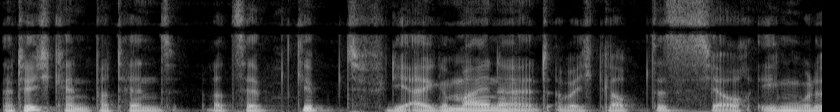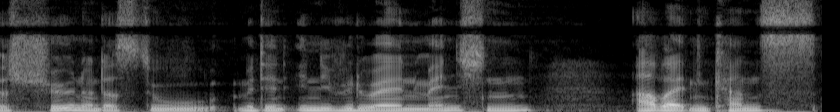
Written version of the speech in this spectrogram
natürlich kein Patentrezept gibt für die Allgemeinheit, aber ich glaube, das ist ja auch irgendwo das Schöne, dass du mit den individuellen Menschen arbeiten kannst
